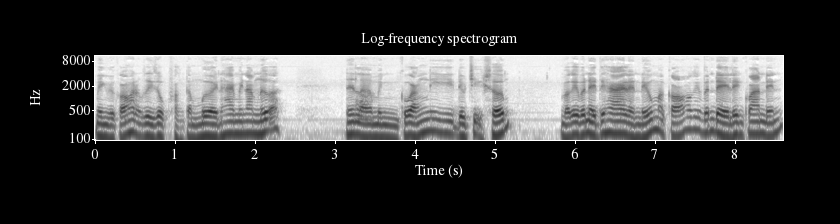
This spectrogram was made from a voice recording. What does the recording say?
Mình phải có hoạt động tình dục khoảng tầm 10 đến 20 năm nữa. Nên là mình cố gắng đi điều trị sớm và cái vấn đề thứ hai là nếu mà có cái vấn đề liên quan đến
